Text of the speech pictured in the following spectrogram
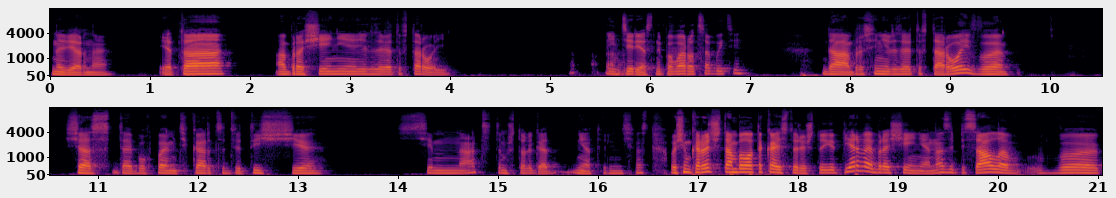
наверное. Это обращение Елизаветы II. Интересный поворот событий. Да, обращение Елизаветы II в... Сейчас, дай бог памяти, кажется, 2017 что ли, год... Нет, или не 17 В общем, короче, там была такая история, что ее первое обращение она записала в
